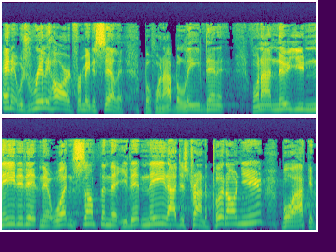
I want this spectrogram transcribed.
And it was really hard for me to sell it. But when I believed in it, when I knew you needed it and it wasn't something that you didn't need, I just trying to put on you, boy, I could,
